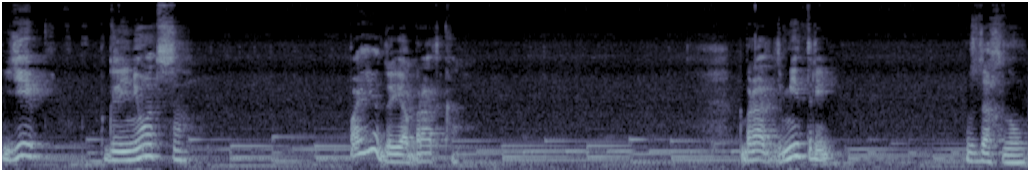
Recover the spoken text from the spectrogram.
ей глянется. Поеду я, братка. Брат Дмитрий вздохнул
